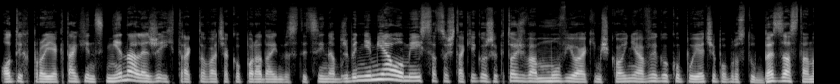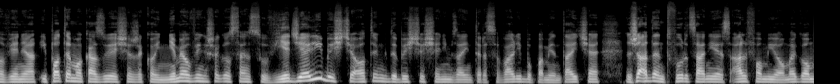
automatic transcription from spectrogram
o tych projektach, więc nie należy ich traktować jako porada inwestycyjna, żeby nie miało miejsca coś takiego, że ktoś wam mówi o jakimś coinie, a wy go kupujecie po prostu bez zastanowienia i potem okazuje się, że coin nie miał większego sensu. Wiedzielibyście o tym, gdybyście się nim zainteresowali, bo pamiętajcie, żaden twórca nie jest alfą i omegą.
